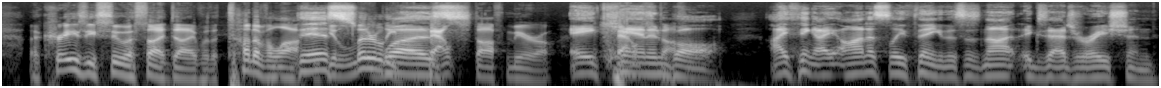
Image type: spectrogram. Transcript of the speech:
a crazy suicide dive with a ton of velocity. This he literally was bounced off Miro. a Bounced off cannonball. I think I honestly think this is not exaggeration.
